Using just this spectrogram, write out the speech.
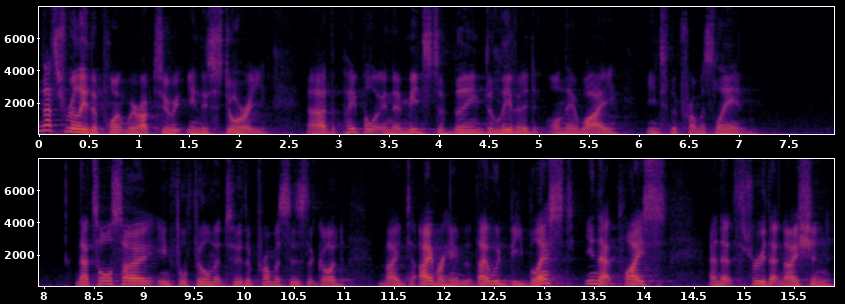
And that's really the point we're up to in this story. Uh, the people in the midst of being delivered on their way into the promised land. That's also in fulfillment to the promises that God made to Abraham that they would be blessed in that place and that through that nation,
